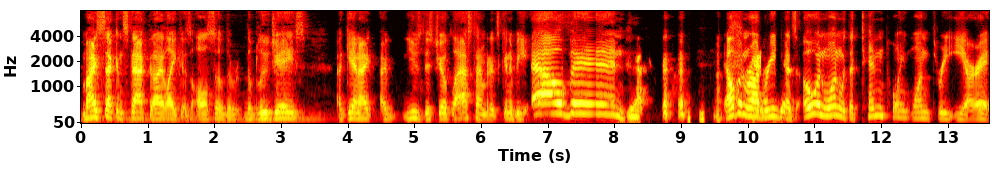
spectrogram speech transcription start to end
My second stack that I like is also the the Blue Jays. Again, I I used this joke last time, but it's going to be Alvin. Yeah. Elvin Rodriguez, 0 1 with a 10.13 ERA.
